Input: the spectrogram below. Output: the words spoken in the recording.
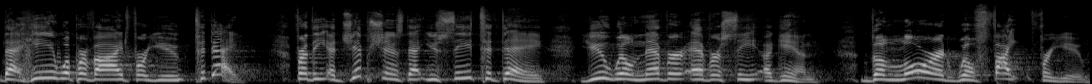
that he will provide for you today. For the Egyptians that you see today, you will never ever see again. The Lord will fight for you,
